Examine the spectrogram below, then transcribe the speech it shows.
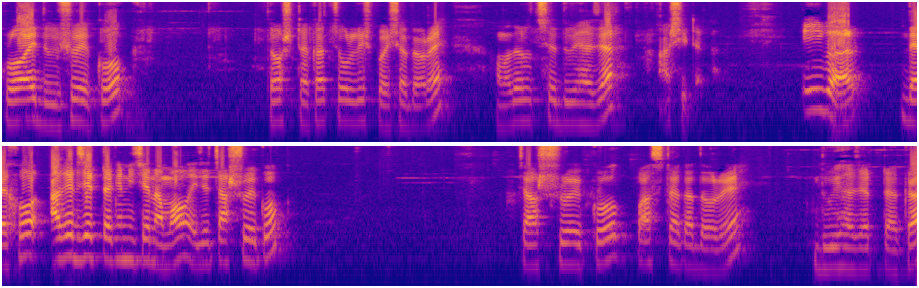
ক্রয় দুইশো একক। দশ টাকা চল্লিশ পয়সা দরে আমাদের হচ্ছে দুই হাজার আশি টাকা। এইবার দেখো, আগের জেটটাকে নিচে নামাও, এই যে চারশো একক। চারশো একক, পাঁচ টাকা দরে, দুই হাজার টাকা।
